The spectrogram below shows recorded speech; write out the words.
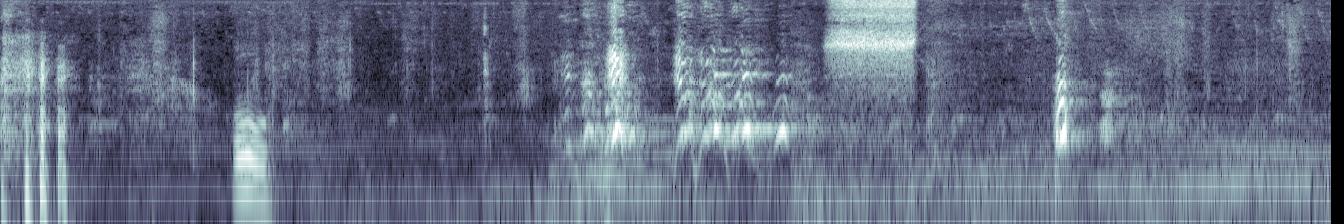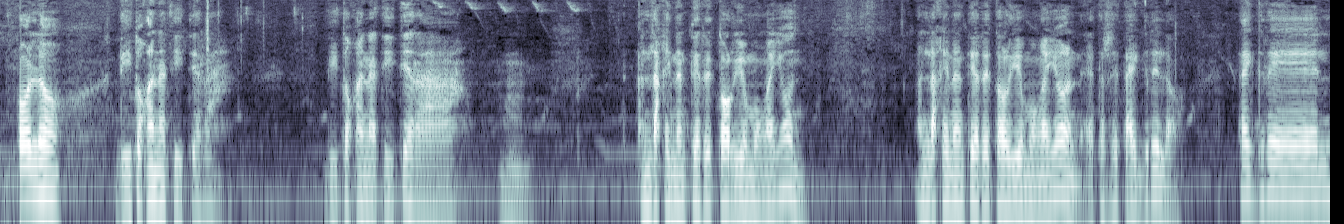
Oo. Shh. Dito ka natitira. Dito ka natitira. Hmm. Ang laki ng teritoryo mo ngayon. Ang laki ng teritoryo mo ngayon. Ito si Tigrel, oh. Tigrel.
